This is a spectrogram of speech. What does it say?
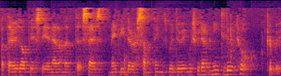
But there is obviously an element that says maybe there are some things we're doing which we don't need to do at all. Could be.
